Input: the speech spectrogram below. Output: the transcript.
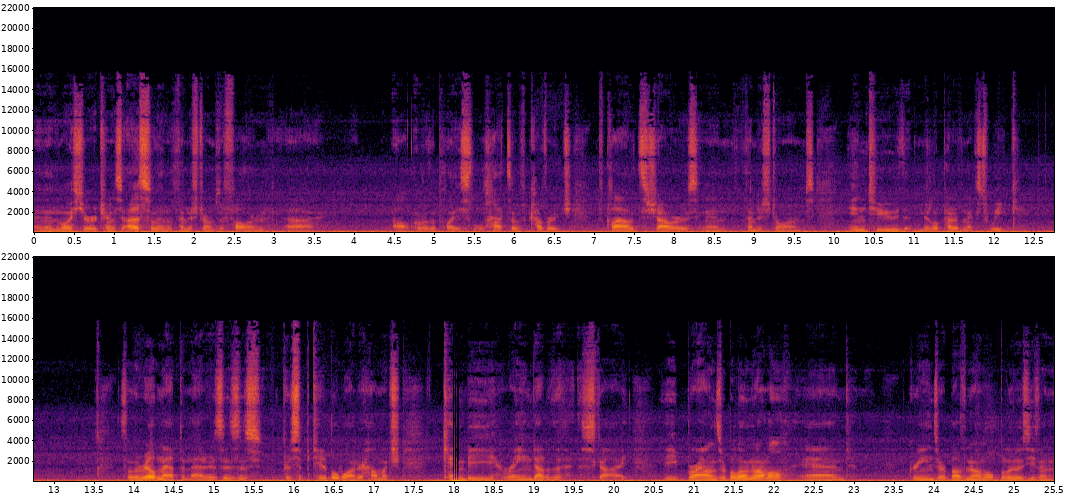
And then the moisture returns to us, so then the thunderstorms are falling uh, all over the place. Lots of coverage of clouds, showers, and thunderstorms into the middle part of next week. So the real map that matters is this precipitatable water, how much can be rained out of the sky. The browns are below normal and greens are above normal. Blue is even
